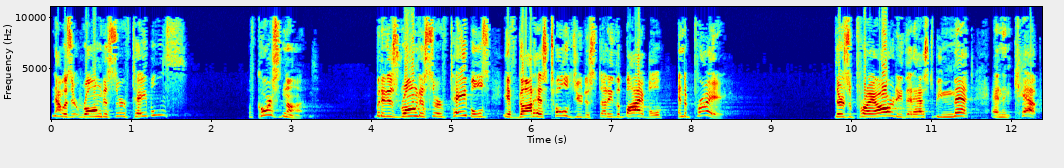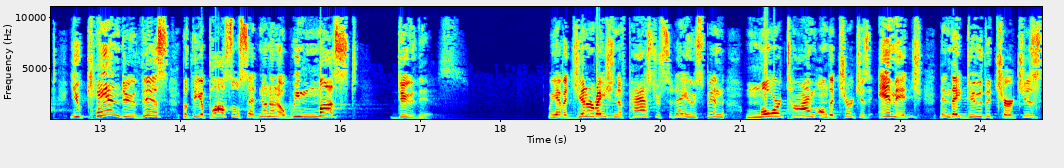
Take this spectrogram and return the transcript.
Now, is it wrong to serve tables? Of course not. But it is wrong to serve tables if God has told you to study the Bible and to pray. There's a priority that has to be met and kept. You can do this, but the apostle said, no, no, no, we must do this. We have a generation of pastors today who spend more time on the church's image than they do the church's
